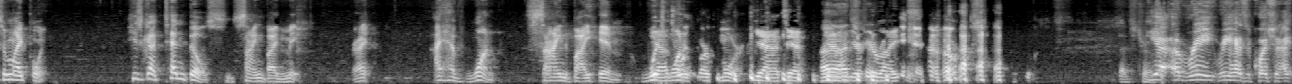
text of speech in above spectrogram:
to my point, he's got 10 bills signed by me, right? I have one signed by him. Which Yeah, one wor- is worth more? Yeah, that's it. Uh, Yeah, that's you're, you're right. You know? That's true. Yeah, uh, Ray. Ray has a question. I,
